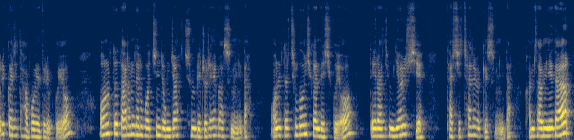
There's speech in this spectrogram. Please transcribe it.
뿌리까지 다 보여드렸고요. 오늘도 나름대로 멋진 종자 준비를 해봤습니다. 오늘도 즐거운 시간 되시고요. 내일 아침 10시에 다시 찾아뵙겠습니다. 감사합니다.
